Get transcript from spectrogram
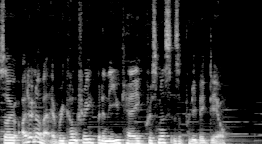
So, I don't know about every country, but in the UK, Christmas is a pretty big deal.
